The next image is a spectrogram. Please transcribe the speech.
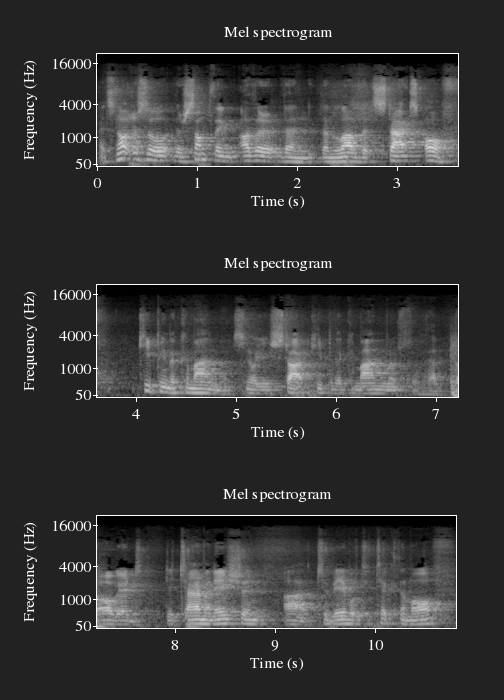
It's not as though there's something other than, than love that starts off keeping the commandments. You know, you start keeping the commandments with a dogged determination uh, to be able to tick them off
